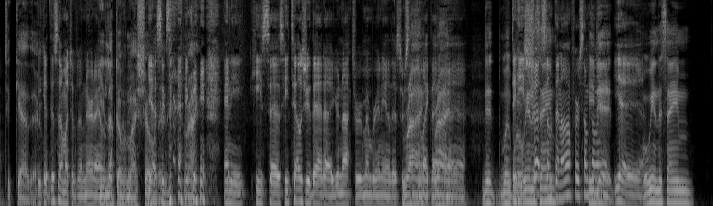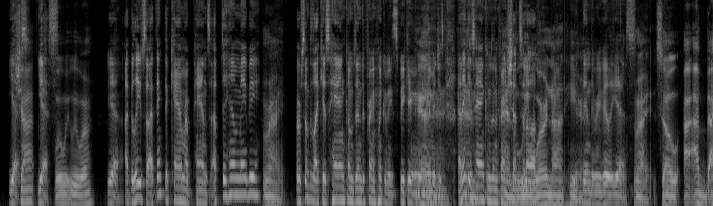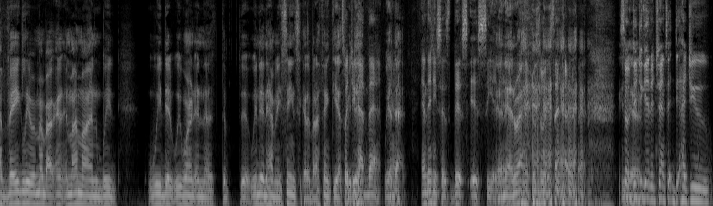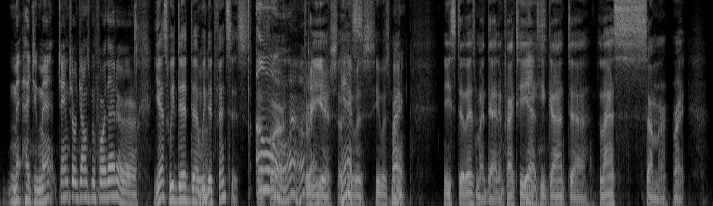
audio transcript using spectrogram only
together. Uh-huh. Okay, this is how much of a nerd I am. He looked over my shoulder. Yes, exactly. Right. and he he says he tells you that uh, you're not to remember any of this or something like that. right. Yeah, yeah. Did were, Did were he we in the shut same? something off or something? He like did. That? Yeah, yeah, yeah. Were we in the same yes. shot? Yes. Were we, we were Yeah, I believe so. I think the camera pans up to him, maybe, right. or something like his hand comes into frame. Look at me speaking in Yeah, images. I think his hand comes into frame, and shuts we it off. were not here. Then they reveal it. Yes. Right. So I, I, I vaguely remember, in, in my mind, we we did we weren't in the, the, the we didn't have any scenes together, but I think yes, But we you did. had that. We had yeah. that. And then he says, "This is CNN." And then right. That's what he said. so, did you get a chance? Had you met, had you met James Earl Jones before that, or yes, we did. Uh, We did fences uh, Oh, for wow, three years. So Yes. he was he was my Right. he still is my dad. In fact, he Yes. he got uh, last summer right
